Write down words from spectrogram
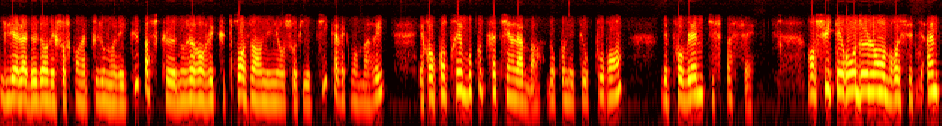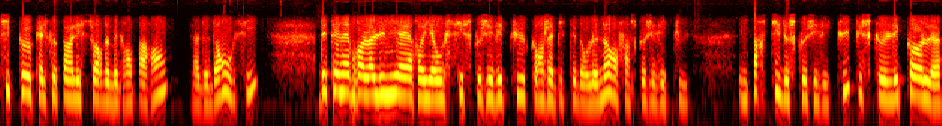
Il y a là-dedans des choses qu'on a plus ou moins vécues parce que nous avons vécu trois ans en Union soviétique avec mon mari et rencontré beaucoup de chrétiens là-bas. Donc on était au courant des problèmes qui se passaient. Ensuite, Héros de l'ombre, c'est un petit peu quelque part l'histoire de mes grands-parents, là-dedans aussi. Des ténèbres à la lumière, il y a aussi ce que j'ai vécu quand j'habitais dans le Nord, enfin ce que j'ai vécu, une partie de ce que j'ai vécu, puisque l'école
